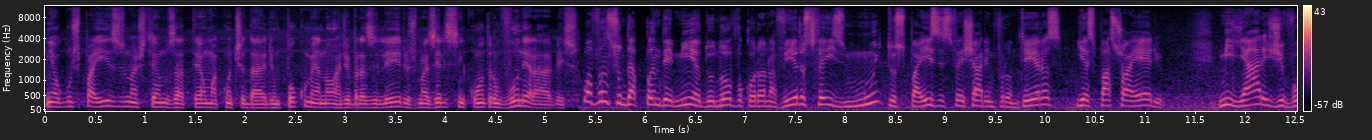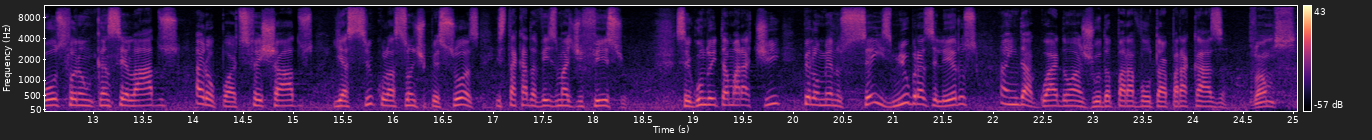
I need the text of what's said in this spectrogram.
em alguns países nós temos até uma quantidade um pouco menor de brasileiros, mas eles se encontram vulneráveis. O avanço da pandemia do novo coronavírus fez muitos países fecharem fronteiras e espaço aéreo. Milhares de voos foram cancelados, aeroportos fechados e a circulação de pessoas está cada vez mais difícil. Segundo o Itamaraty, pelo menos 6 mil brasileiros ainda aguardam ajuda para voltar para casa. Vamos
